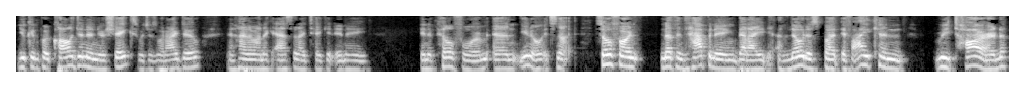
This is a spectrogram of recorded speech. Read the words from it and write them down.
You can put collagen in your shakes, which is what I do, and hyaluronic acid. I take it in a in a pill form, and you know it's not so far nothing's happening that I have noticed. But if I can retard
